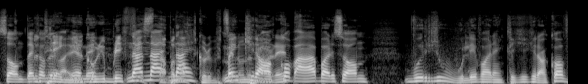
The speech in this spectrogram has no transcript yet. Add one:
sånn, det Du kan trenger ikke å bli fista nei, på nattklubb Men Krakow er bare sånn Hvor rolig var egentlig ikke Krakow?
